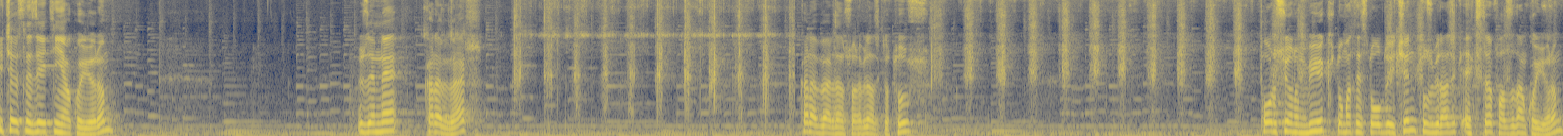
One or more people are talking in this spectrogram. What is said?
İçerisine zeytinyağı koyuyorum. Üzerine karabiber. Karabiberden sonra birazcık da tuz. Porsiyonum büyük, domatesli olduğu için tuz birazcık ekstra fazladan koyuyorum.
